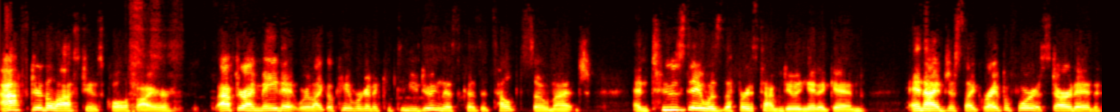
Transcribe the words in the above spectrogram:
after the last chance qualifier, after I made it, we're like, okay, we're going to continue doing this because it's helped so much. And Tuesday was the first time doing it again. And I just like right before it started,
